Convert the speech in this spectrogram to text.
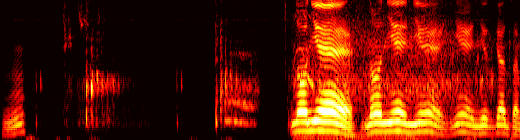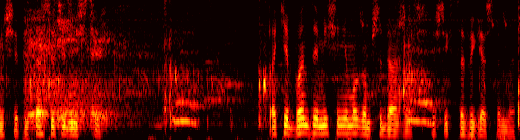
Hmm? No nie, no nie, nie, nie, nie zgadzam się. 15-30. 15-30. Takie błędy mi się nie mogą przydarzać, jeśli chcę wygrać ten mecz.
